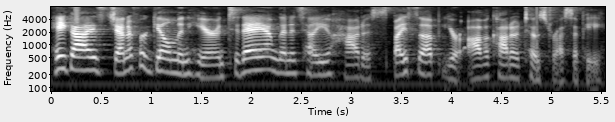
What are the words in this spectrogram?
Hey guys, Jennifer Gilman here, and today I'm going to tell you how to spice up your avocado toast recipe.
